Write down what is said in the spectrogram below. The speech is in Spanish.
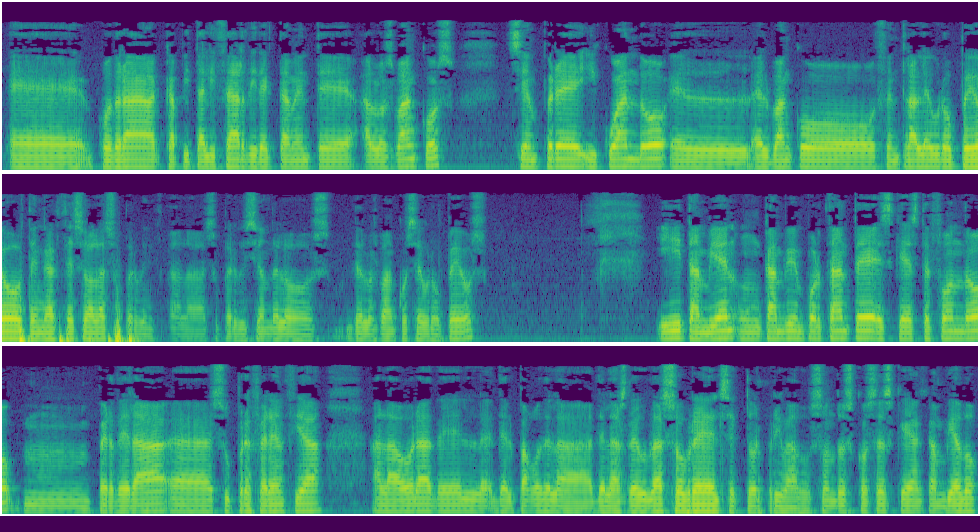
eh, podrá capitalizar directamente a los bancos siempre y cuando el, Banco Central Europeo tenga acceso a la, a la supervisión de los, de los bancos europeos. Y también un cambio importante es que este fondo mm, perderá eh, su preferencia a la hora del, del pago de, la, de las deudas sobre el sector privado. Son dos cosas que han cambiado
